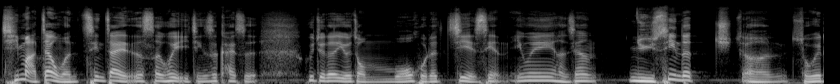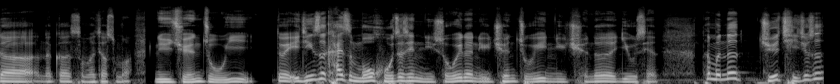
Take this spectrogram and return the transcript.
起码在我们现在的社会已经是开始会觉得有一种模糊的界限，因为很像女性的，嗯、所谓的那个什么叫什么女权主义，对，已经是开始模糊这些女所谓的女权主义、女权的优先，他们的崛起就是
